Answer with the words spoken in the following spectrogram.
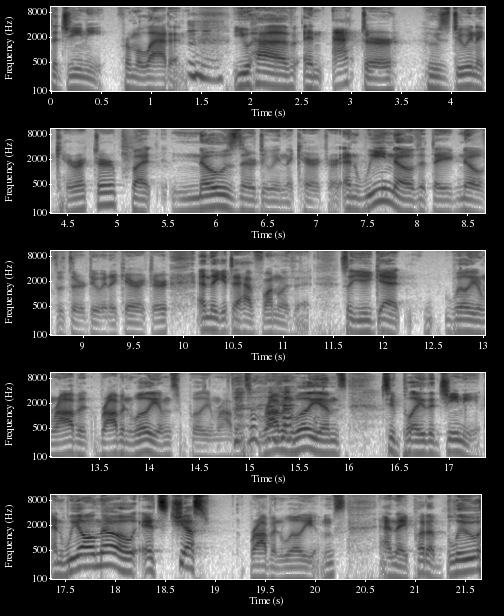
the genie from Aladdin. You have an actor who's doing a character but knows they're doing the character and we know that they know that they're doing a character and they get to have fun with it so you get william robin robin williams william robbins robin williams to play the genie and we all know it's just Robin Williams, and they put a blue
